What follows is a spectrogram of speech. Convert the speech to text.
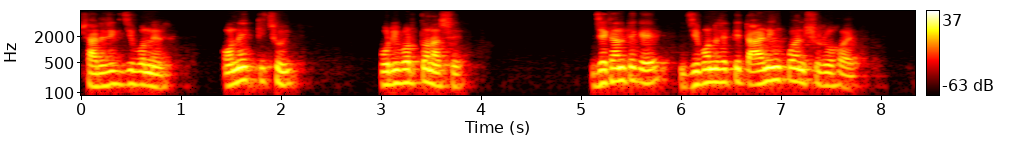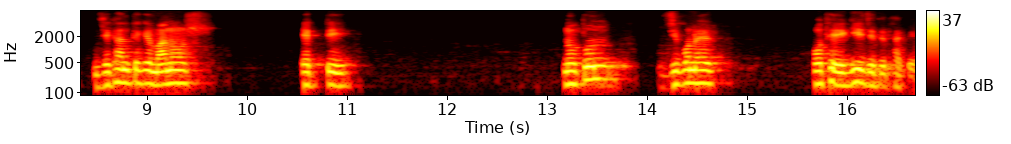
শারীরিক জীবনের অনেক কিছুই পরিবর্তন আসে। যেখান থেকে জীবনের একটি টার্নিং পয়েন্ট শুরু হয়, যেখান থেকে মানুষ একটি নতুন জীবনের পথে এগিয়ে যেতে থাকে।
